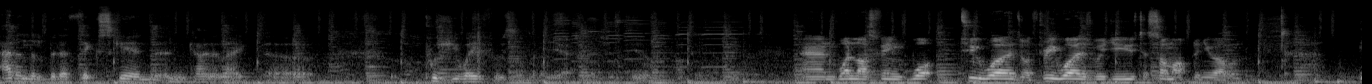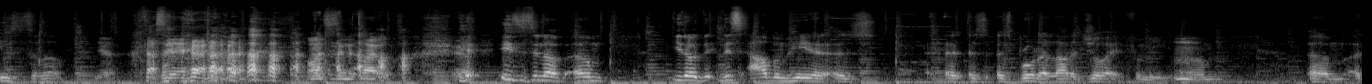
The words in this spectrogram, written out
add a little bit of thick skin and kind of like uh, push your way through some of those Yeah. You know. And one last thing, what two words or three words would you use to sum up the new album? Easy to love. Yeah, that's it. Answers in the title. Yeah. Easy to love. Um, you know, th- this album here has, has has brought a lot of joy for me. Mm. Um, um, a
